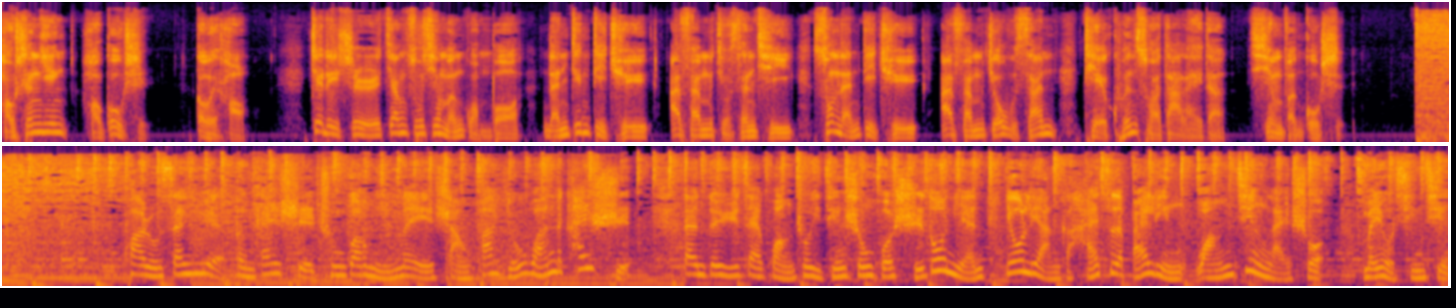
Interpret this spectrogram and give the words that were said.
好声音，好故事。各位好，这里是江苏新闻广播南京地区 FM 九三七、苏南地区 FM 九五三，铁坤所带来的新闻故事。跨入三月，本该是春光明媚、赏花游玩的开始，但对于在广州已经生活十多年、有两个孩子的白领王静来说，没有心情，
